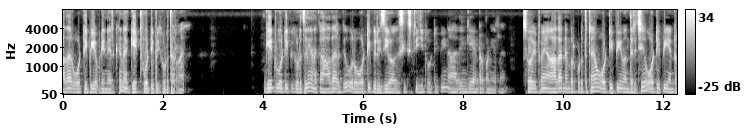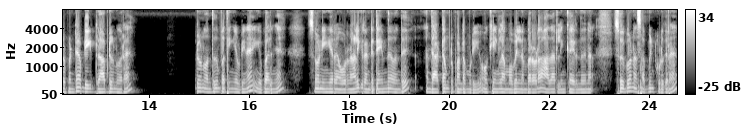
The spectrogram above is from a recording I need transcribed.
ஆதார் ஓடிபி அப்படின்னு இருக்குது நான் கேட் ஓடிபி கொடுத்துட்றேன். கேட் ஓடிபி கொடுத்து எனக்கு ஆதாருக்கு ஒரு ஓடிபி ரிசீவ் ஆகுது சிக்ஸ் டிஜிட் ஓடிபி நான் அதை இங்கே என்டர் பண்ணிடுறேன். ஸோ இப்போ என் ஆதார் நம்பர் கொடுத்துட்டேன். ஓடிபி வந்துருச்சு. ஓடிபி என்டர் பண்ணிட்டு அப்படியே ட்ராப் டவுன் வரேன். டவுன் வந்ததும் பார்த்தீங்க அப்படின்னா இங்கே பாருங்கள் ஸோ நீங்கள் ஒரு நாளைக்கு ரெண்டு டைம் தான் வந்து அந்த அட்டம்ப்ட் பண்ண முடியும். ஓகேங்களா மொபைல் நம்பரோட ஆதார் லிங்க் இருந்ததுன்னா. ஸோ இப்போ நான் சப்மிட் கொடுக்குறேன்.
